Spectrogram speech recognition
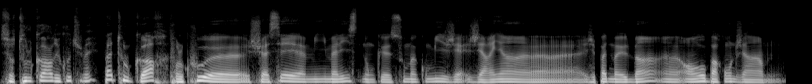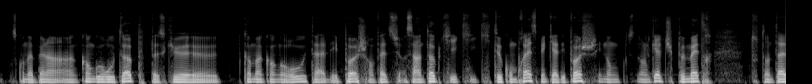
Sur tout le corps, du coup, tu mets? Pas tout le corps. Pour le coup, euh, je suis assez euh, minimaliste. Donc, euh, sous ma combi, j'ai rien. euh, j'ai pas de maillot de bain. En haut, par contre, j'ai un, ce qu'on appelle un, un kangourou top parce que, comme un kangourou, tu as des poches. En fait, sur- c'est un top qui, qui, qui te compresse, mais qui a des poches. Et donc, dans lequel tu peux mettre tout un tas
